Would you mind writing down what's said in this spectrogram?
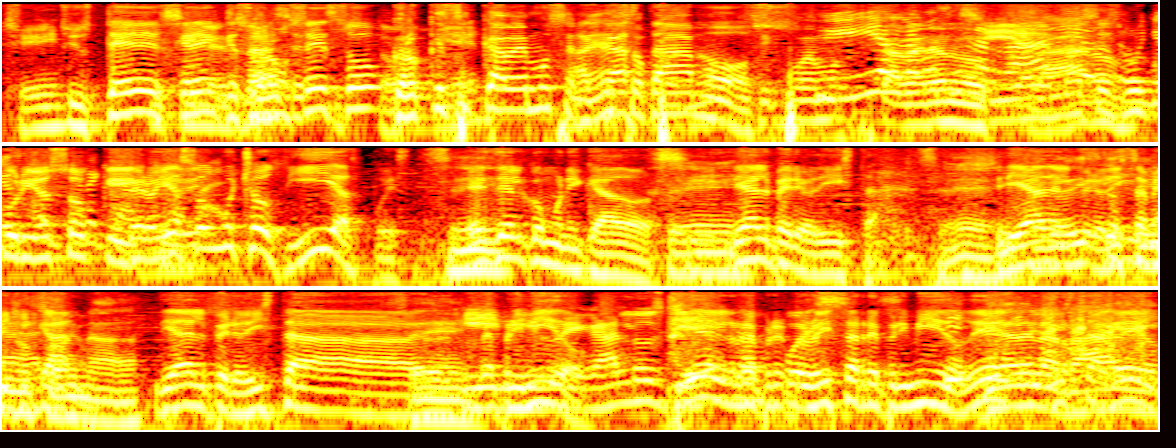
Sí. Si ustedes creen que somos nace, eso, pues, Creo que sí cabemos en Acá eso. pues, ¿no? estamos. Sí Sí, caber en los- Y además es muy curioso que- Pero ya son muchos días, pues. Sí. Es día del comunicador, Sí. día del periodista, Sí. día del Periodista sí soy mexicano, nada. día del periodista Sí. eh, reprimido, día del pues. periodista reprimido, día, Día del de la periodista gay,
